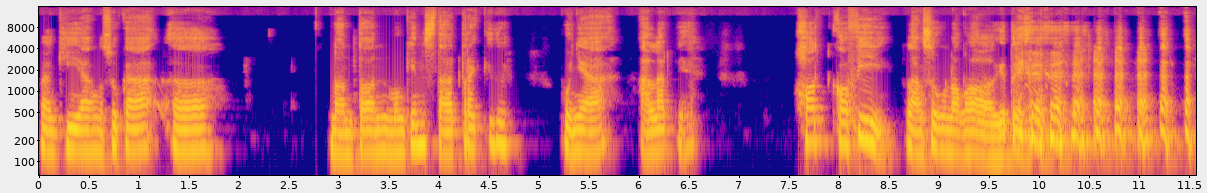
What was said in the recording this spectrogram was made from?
bagi yang suka uh, nonton mungkin Star Trek gitu punya alat ya. Hot coffee langsung nongol gitu ya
